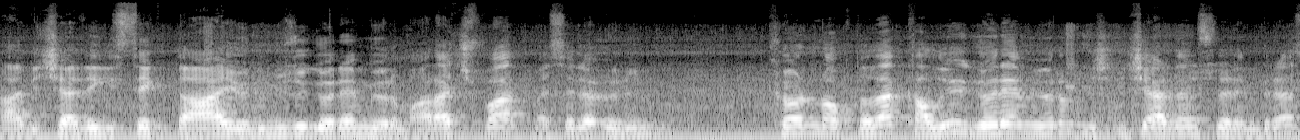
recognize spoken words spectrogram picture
Abi içeride gitsek daha iyi. Önümüzü göremiyorum. Araç var. Mesela önün kör noktada kalıyor. Göremiyorum. İç- İçeriden sürelim biraz.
